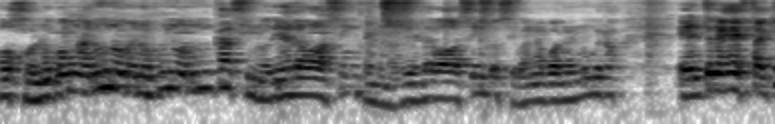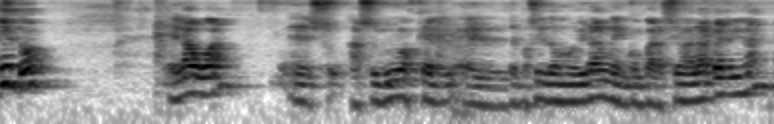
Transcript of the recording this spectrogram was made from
Ojo, no pongan 1 menos 1 nunca, sino 10 elevado a 5 menos 10 elevado a 5 si van a poner números. En 3 está quieto el agua, asumimos que el, depósito es muy grande en comparación a la pérdida.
